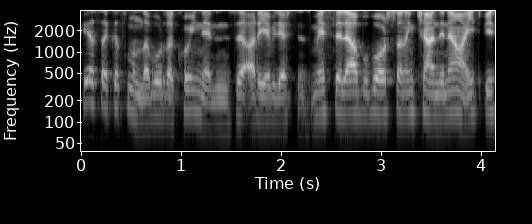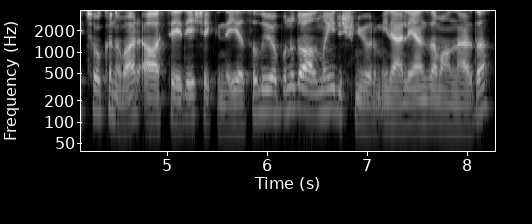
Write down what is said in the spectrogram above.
Piyasa kısmında burada coinlerinizi arayabilirsiniz. Mesela bu borsanın kendine ait bir token'ı var. ASD şeklinde yazılıyor. Bunu da almayı düşünüyorum ilerleyen zamanlarda.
